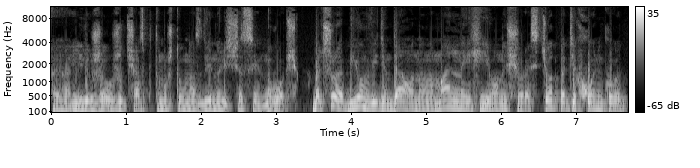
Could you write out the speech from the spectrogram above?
э, или уже уже час, потому что у нас двинулись часы. Ну, в общем, большой объем видим, да, он аномальный, и он еще растет потихоньку,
